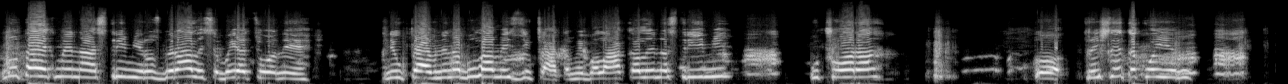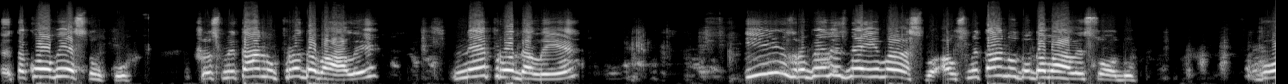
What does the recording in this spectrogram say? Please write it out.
Ну, так як ми на стрімі розбиралися, бо я цього не, не впевнена була, ми з дівчатами балакали на стрімі учора, то прийшли такої, такого висновку, що сметану продавали, не продали і зробили з неї масло, а в сметану додавали соду. Бо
